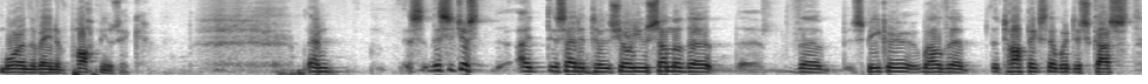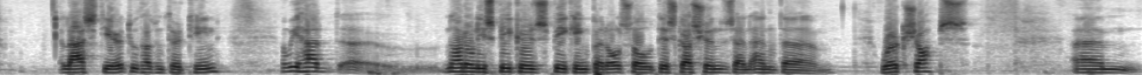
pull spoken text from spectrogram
more in the vein of pop music. And this is just, I decided to show you some of the, the speaker, well, the, the topics that were discussed last year, 2013. And we had uh, not only speakers speaking, but also discussions and, and uh, workshops. Um,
